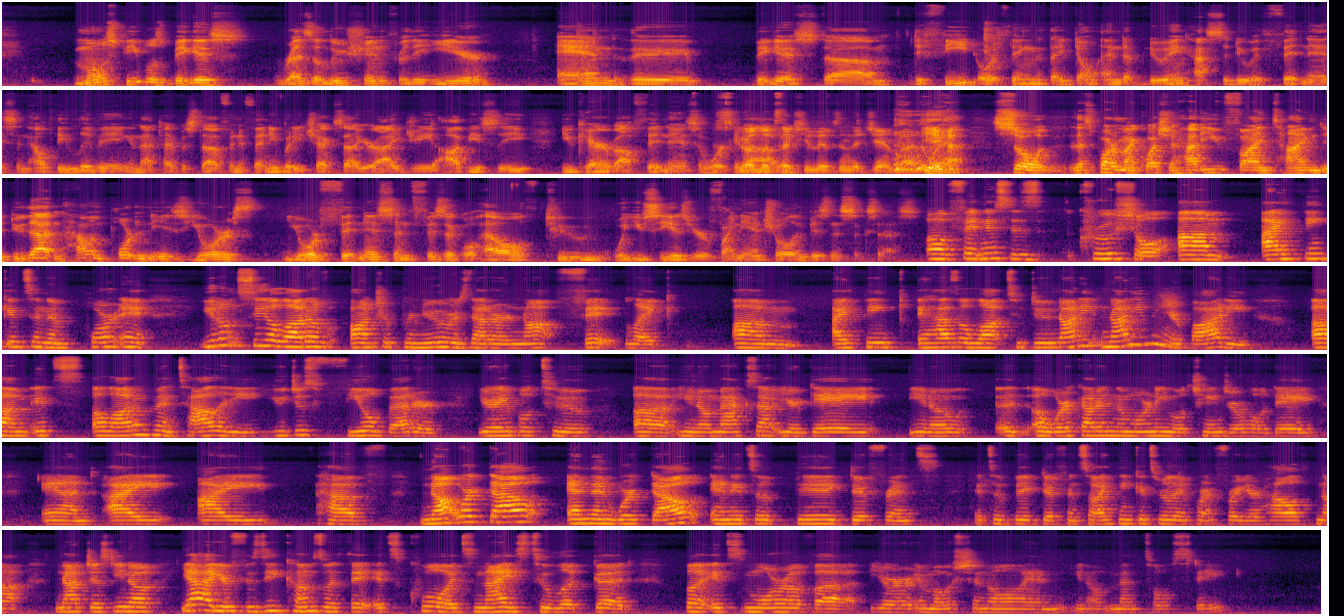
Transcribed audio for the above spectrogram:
most people's biggest resolution for the year and the biggest um, defeat or thing that they don't end up doing has to do with fitness and healthy living and that type of stuff. And if anybody checks out your IG, obviously you care about fitness and This working girl out. looks and- like she lives in the gym, by the way. yeah. So that's part of my question. How do you find time to do that, and how important is your your fitness and physical health to what you see as your financial and business success? Oh, fitness is crucial. Um, I think it's an important. You don't see a lot of entrepreneurs that are not fit. Like, um, I think it has a lot to do. Not e- not even your body. Um, it's a lot of mentality. You just feel better. You're able to, uh, you know, max out your day. You know, a, a workout in the morning will change your whole day. And I I have not worked out and then worked out, and it's a big difference it's a big difference. So I think it's really important for your health, not not just you know, yeah, your physique comes with it. It's cool. It's nice to look good, but it's more of a your emotional and you know mental state.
